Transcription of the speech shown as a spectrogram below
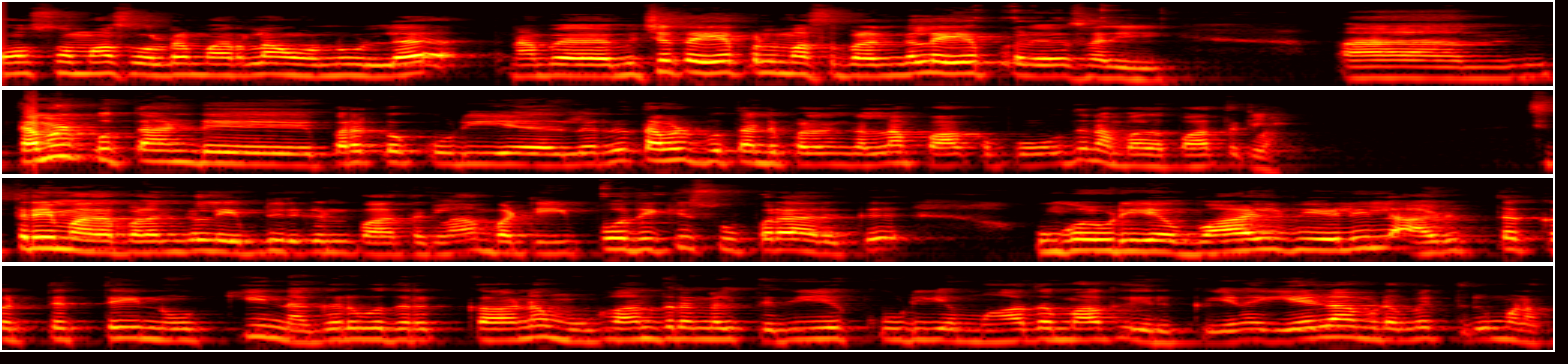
மோசமாக சொல்கிற மாதிரிலாம் ஒன்றும் இல்லை. நம்ம மிச்சத்தை ஏப்ரல் மாத பலன்கள் ஏப்ரல் சாரி தமிழ் புத்தாண்டு பிறக்கக்கூடியதுலேருந்து தமிழ் புத்தாண்டு பலன்கள்லாம் பார்க்க போகுது. நம்ம அதை பார்த்துக்கலாம். சித்திரை மாத பலன்கள் எப்படி இருக்குன்னு பார்த்துக்கலாம். பட் இப்போதைக்கு சூப்பராக இருக்குது உங்களுடைய வாழ்வியலில் அடுத்த கட்டத்தை நோக்கி நகர்வதற்கான முகாந்திரங்கள் தெரியக்கூடிய மாதமாக இருக்குது ஏன்னா ஏழாம் இடமே திருமணம்.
